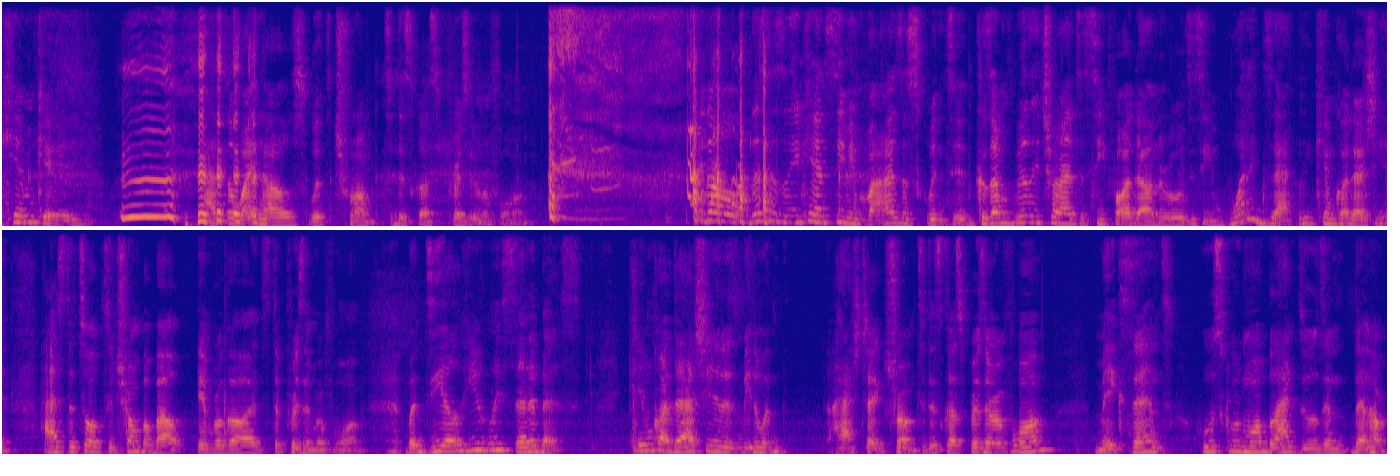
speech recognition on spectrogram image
Kim K at the White House with Trump to discuss prison reform. You know, this is you can't see me, but my eyes are squinted because I'm really trying to see far down the road to see what exactly Kim Kardashian has to talk to Trump about in regards to prison reform. But DL Hughley said it best. Kim Kardashian is meeting with hashtag Trump to discuss prison reform. Makes sense. Who screwed more black dudes than, than her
